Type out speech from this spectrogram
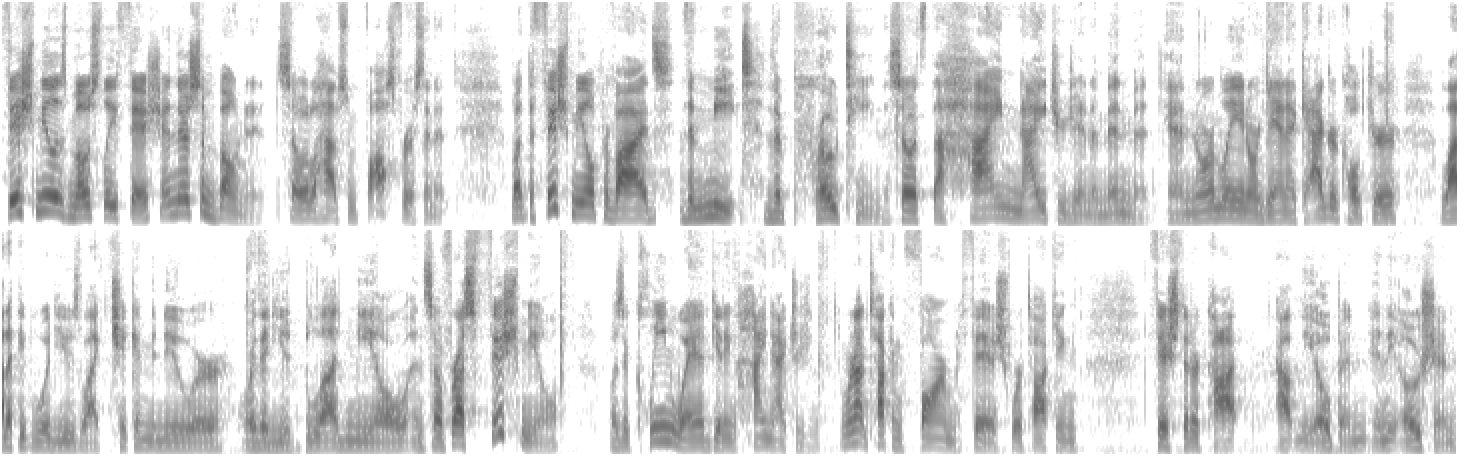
Fish meal is mostly fish and there's some bone in it, so it'll have some phosphorus in it. But the fish meal provides the meat, the protein, so it's the high nitrogen amendment. And normally in organic agriculture, a lot of people would use like chicken manure or they'd use blood meal. And so for us, fish meal was a clean way of getting high nitrogen. We're not talking farmed fish, we're talking fish that are caught out in the open, in the ocean.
